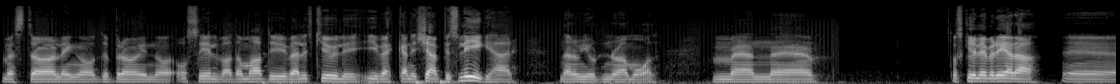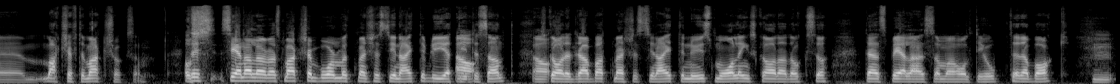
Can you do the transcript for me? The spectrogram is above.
med Sterling och De Bruyne och, och Silva. De hade ju väldigt kul i, i veckan i Champions League här när de gjorde några mål. Men eh, de ska ju leverera eh, match efter match också. Och sena lördagsmatchen Bournemouth-Manchester United blir jätteintressant. Ja. Ja. Skadedrabbat Manchester United nu. Smalling skadad också. Den spelaren som har hållit ihop det där bak. Mm.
